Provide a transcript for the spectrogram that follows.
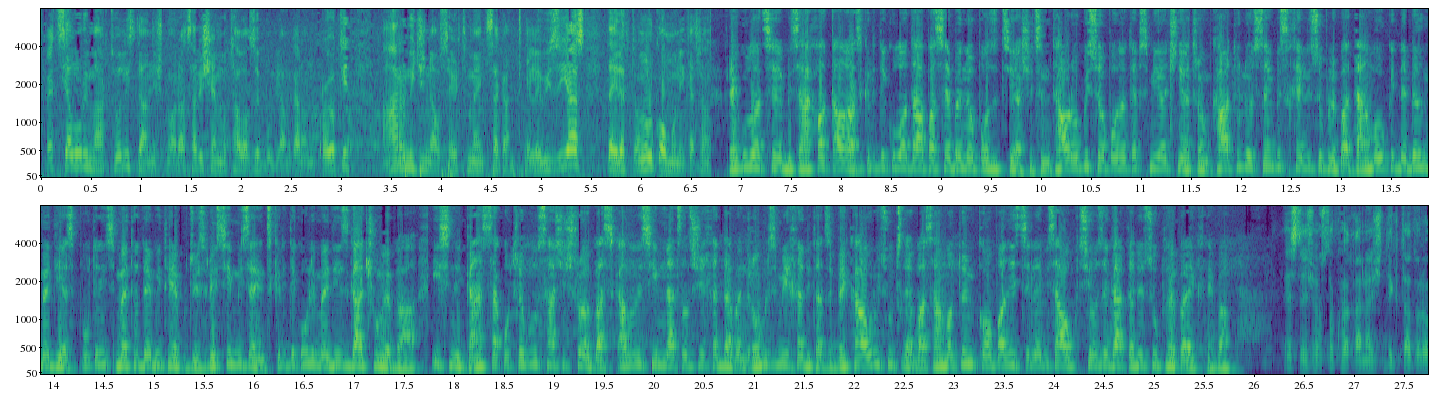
სპეციალური მართველის დანიშნვა, რაც არის შემოთავაზებული ამ კანონ პროექტით, არ მიჯ მოიძინავს ერთმანეთსაგან ტელევიზიას და ელექტრონულ კომუნიკაციას. რეგულაციების ახალ ტალღას კრიტიკულად აფასებენ ოპოზიციაში. მთავრობის ოპონენტებს მიაჩნიათ, რომ ქართული ოცნების ხელისუფლება დამოუკიდებელ მედიას პუტინის მეთოდებით ებრძვის, რისი მიზანიც კრიტიკული მედიის გაჩუმებაა. ისინი განსაკუთრებულ საშიშროებას კანონის იმ ნაწილში ხედავენ, რომლის მიხედვითაც ბექაურის უწყებას ამა თუ იმ კომპანიის წილების აუქციონზე გაყიდვის უფლება ექნება. ეს ნიშნავს, რომ ქვეყანაში დიქტატურა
